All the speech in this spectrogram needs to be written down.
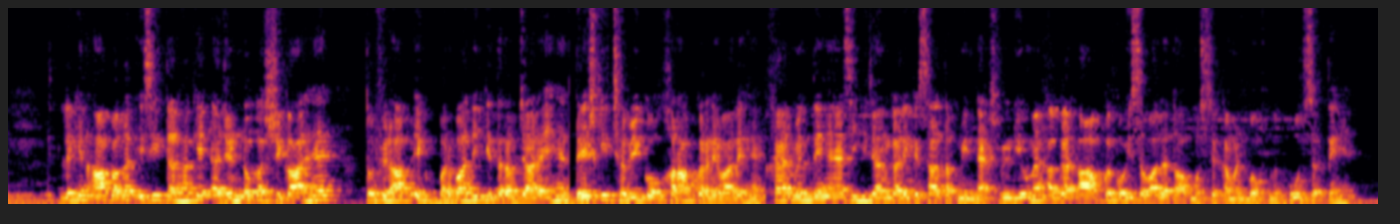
लेकिन आप अगर इसी तरह के एजेंडों का शिकार हैं तो फिर आप एक बर्बादी की तरफ़ जा रहे हैं, देश की छवि को खराब करने वाले हैं। खैर, मिलते हैं ऐसी ही जानकारी के साथ अपनी नेक्स्ट वीडियो में। अगर आपका कोई सवाल है तो आप मुझसे कमेंट बॉक्स में पूछ सकते हैं।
